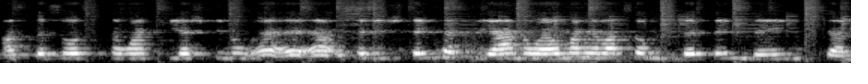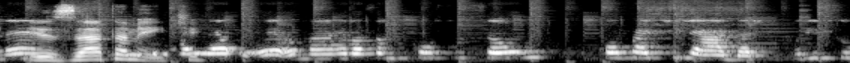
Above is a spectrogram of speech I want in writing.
as pessoas que estão aqui, acho que não, é, é, é, o que a gente tenta criar não é uma relação de dependência, né? Exatamente. É, é uma relação de construção compartilhada. Acho que por isso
